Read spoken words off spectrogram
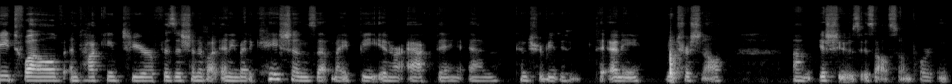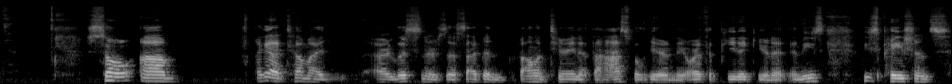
B12 and talking to your physician about any medications that might be interacting and contributing to any nutritional um, issues is also important. So um, I got to tell my our listeners this. I've been volunteering at the hospital here in the orthopedic unit, and these these patients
